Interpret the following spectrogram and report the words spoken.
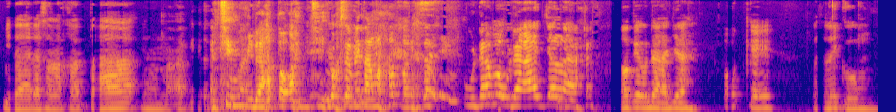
bila ada salah kata mohon maaf itu Anjing pidato anjing. Gak usah minta maaf bangsa. Udah mah udah aja lah. oke udah aja Oke. assalamualaikum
